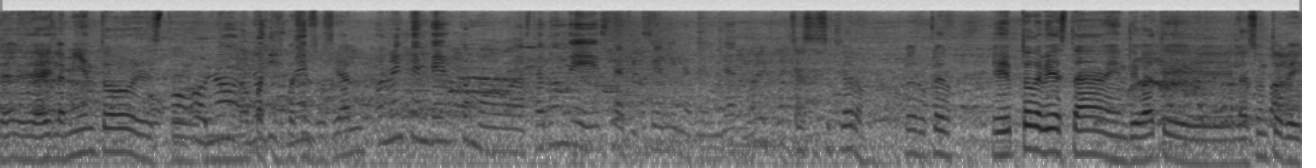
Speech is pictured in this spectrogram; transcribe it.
De, aislamiento, este, o, no, participación social. O no entender como hasta dónde es la ficción y la realidad. Sí, sí, sí, claro, claro, claro. Eh, todavía está en debate el asunto de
